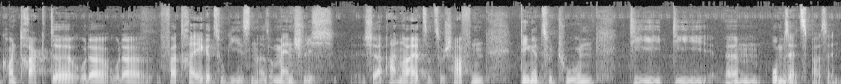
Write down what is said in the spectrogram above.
Kontrakte oder, oder Verträge zu gießen, also menschliche Anreize zu schaffen, Dinge zu tun, die, die ähm, umsetzbar sind.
